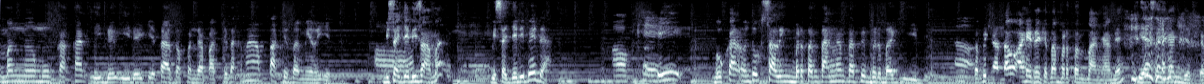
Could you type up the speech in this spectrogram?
mengemukakan ide-ide kita atau pendapat kita kenapa kita milih itu. Oh. Bisa jadi sama, bisa jadi beda. Oke. Okay. Tapi bukan untuk saling bertentangan tapi berbagi ide. Oh. Tapi nggak tahu akhirnya kita bertentangan ya. Biasanya kan gitu.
